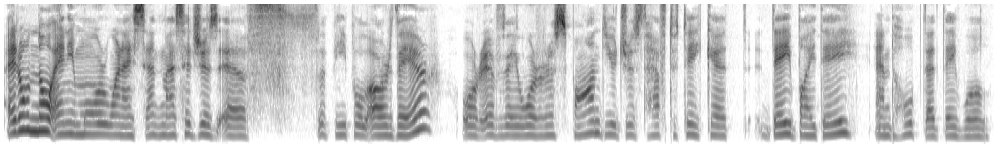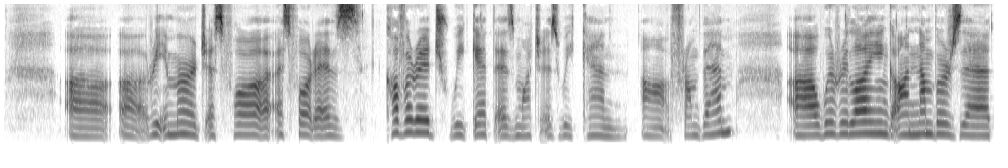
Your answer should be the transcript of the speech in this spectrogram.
I don't know anymore when I send messages if the people are there or if they will respond. You just have to take it day by day and hope that they will uh, uh, reemerge as far as far as coverage. We get as much as we can uh, from them. Uh, we're relying on numbers that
